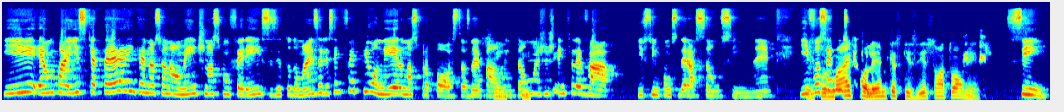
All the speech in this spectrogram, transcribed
e é um país que até internacionalmente nas conferências e tudo mais ele sempre foi pioneiro nas propostas, né, Paulo? Sim, então sim, a gente sim. tem que levar isso em consideração, sim, né? E, você por mais polêmicas que existam atualmente. Sim,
